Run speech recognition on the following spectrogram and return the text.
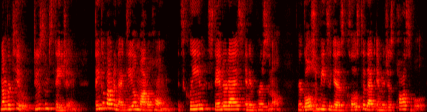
Number two, do some staging. Think about an ideal model home. It's clean, standardized, and impersonal. Your goal should be to get as close to that image as possible.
